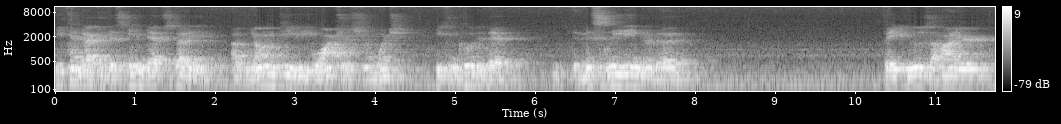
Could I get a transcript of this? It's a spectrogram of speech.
He conducted this in-depth study of young TV watchers from which he concluded that the misleading or the fake news, the higher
